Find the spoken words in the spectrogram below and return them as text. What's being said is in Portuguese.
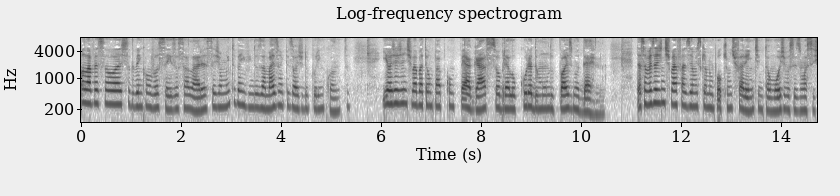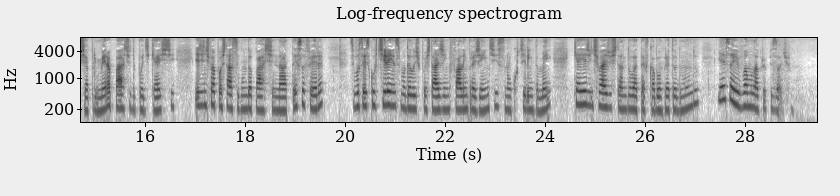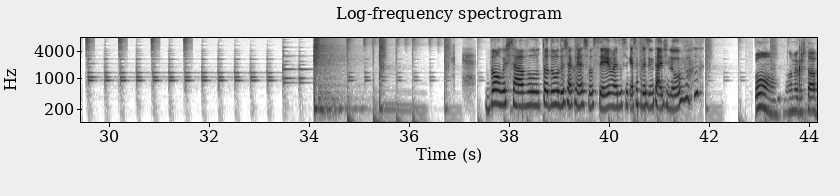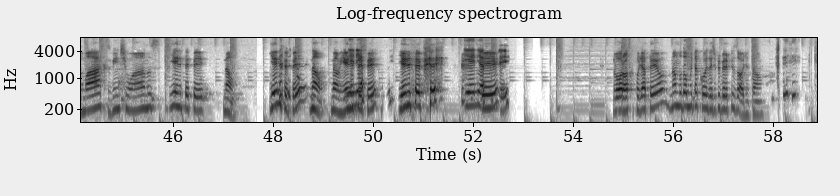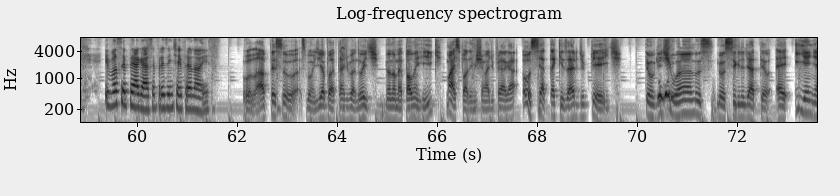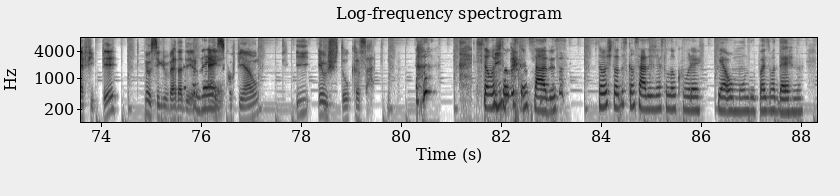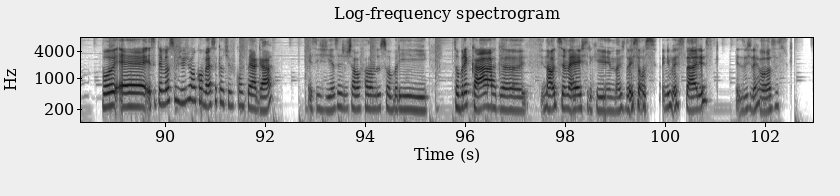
Olá pessoas, tudo bem com vocês? Eu sou a Lara, sejam muito bem-vindos a mais um episódio do Por Enquanto. E hoje a gente vai bater um papo com o PH sobre a loucura do mundo pós-moderno. Dessa vez a gente vai fazer um esquema um pouquinho diferente, então hoje vocês vão assistir a primeira parte do podcast e a gente vai postar a segunda parte na terça-feira. Se vocês curtirem esse modelo de postagem, falem pra gente, se não curtirem também, que aí a gente vai ajustando até ficar bom para todo mundo. E é isso aí, vamos lá pro episódio. Bom, Gustavo, todo mundo já conhece você, mas você quer se apresentar de novo? Bom, meu nome é Gustavo Marques, 21 anos, INTP. Não. INPP? Não, não, INPP. INPP. INFP. No horóscopo de ateu, não mudou muita coisa desde o primeiro episódio, então. e você, PH, se apresente aí pra nós. Olá, pessoas. Bom dia, boa tarde, boa noite. Meu nome é Paulo Henrique, mas podem me chamar de PH ou, se até quiser, de PH. Tenho 21 anos, meu signo de ateu é INFP, meu signo verdadeiro é escorpião e eu estou cansado. Estamos todos cansados. Estamos todos cansados dessa loucura que é o mundo pós-moderno. Foi, é, esse tema surgiu de uma conversa que eu tive com o PH esses dias. A gente estava falando sobre sobrecarga, final de semestre, que nós dois somos universitários, Jesus nervosos.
